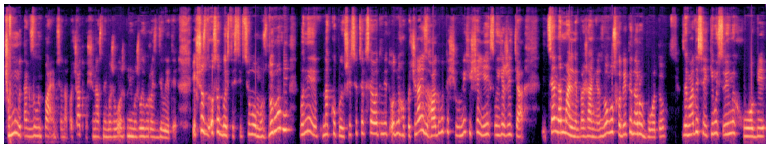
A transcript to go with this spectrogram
чому ми так залипаємося на початку, що нас неможливо неможливо розділити. Якщо особистості в цілому здорові, вони накопившися це все один від одного, починають згадувати, що у них іще є своє життя. І це нормальне бажання знову сходити на роботу, займатися якимось своїми хобі,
